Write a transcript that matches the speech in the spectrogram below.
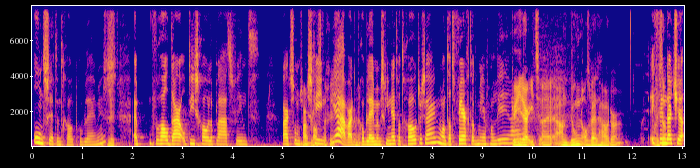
ontzettend groot probleem is. Absoluut. En vooral daar op die scholen plaatsvindt. Waar het soms Waar het misschien. Ja, waar de problemen misschien net wat groter zijn. Want dat vergt ook meer van leren. Kun je daar iets eh, aan doen als wethouder? Ik vind dat- dat... je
